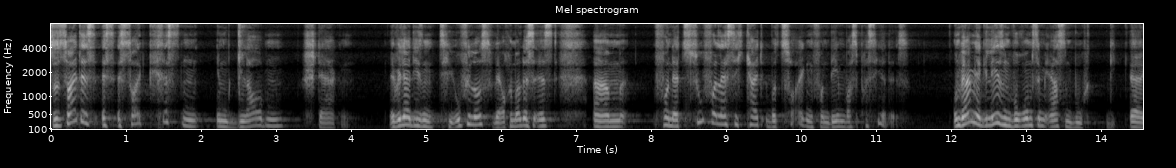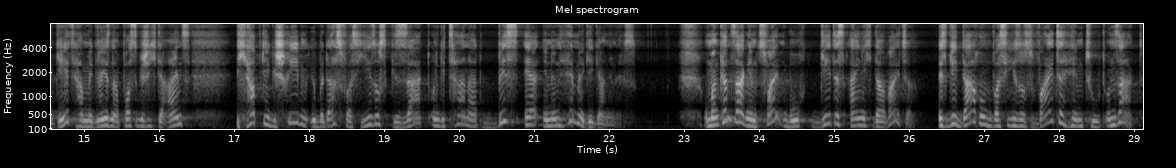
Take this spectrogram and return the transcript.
So, das Zweite ist, es, es soll Christen im Glauben stärken. Er will ja diesen Theophilus, wer auch immer das ist, ähm, von der Zuverlässigkeit überzeugen von dem, was passiert ist. Und wir haben ja gelesen, worum es im ersten Buch äh, geht, haben wir gelesen, Apostelgeschichte 1. Ich habe dir geschrieben über das, was Jesus gesagt und getan hat, bis er in den Himmel gegangen ist. Und man kann sagen, im zweiten Buch geht es eigentlich da weiter. Es geht darum, was Jesus weiterhin tut und sagt.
